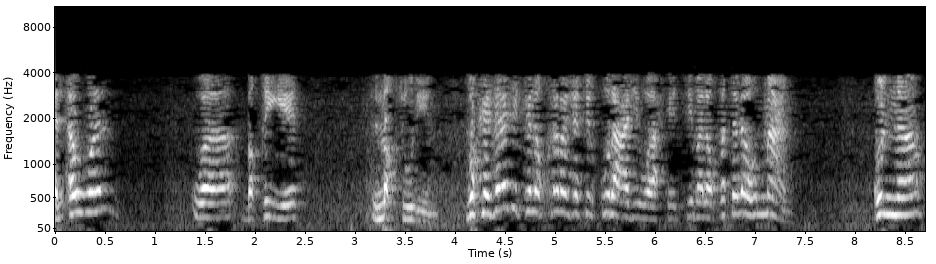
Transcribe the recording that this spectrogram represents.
الأول وبقية المقتولين. وكذلك لو خرجت القرعة لواحد فيما لو قتلهم معا. قلنا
